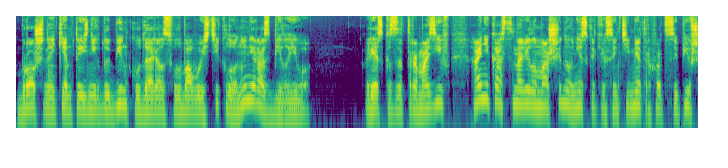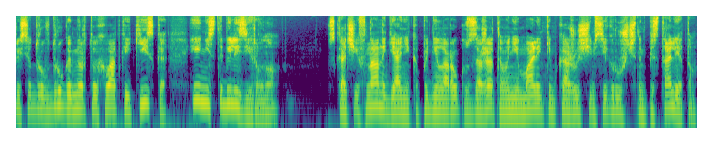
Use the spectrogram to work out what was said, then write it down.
Брошенная кем-то из них дубинка ударилась в лобовое стекло, но не разбила его. Резко затормозив, Аника остановила машину в нескольких сантиметрах от вцепившихся друг в друга мертвой хваткой киска и нестабилизированного. Вскочив на ноги, Аника подняла руку с зажатым в ней маленьким кажущимся игрушечным пистолетом,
